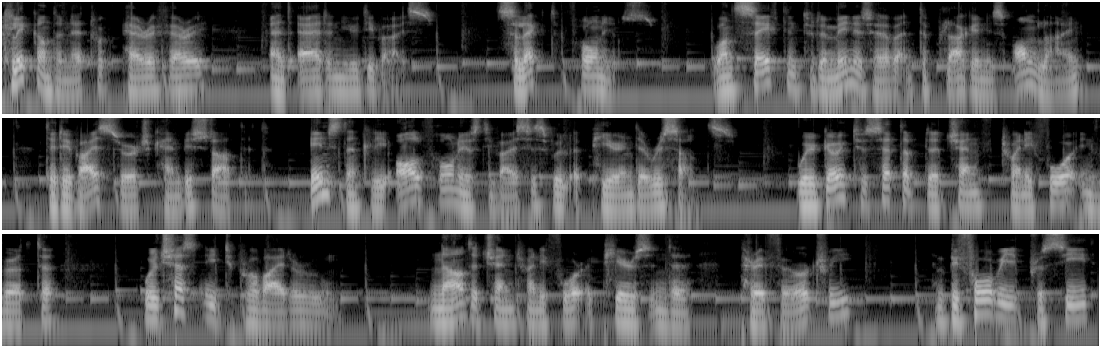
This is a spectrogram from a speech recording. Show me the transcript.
Click on the network periphery and add a new device. Select Fronius. Once saved into the mini server and the plugin is online, the device search can be started. Instantly all Fronius devices will appear in the results. We're going to set up the Gen 24 inverter. We'll just need to provide a room. Now the Gen 24 appears in the peripheral tree and before we proceed,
